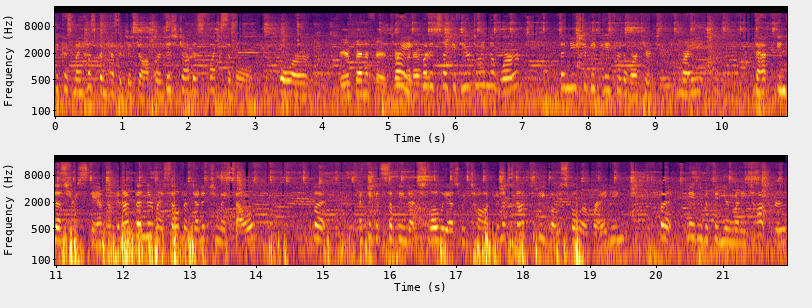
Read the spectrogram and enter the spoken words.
because my husband has a good job, or this job is flexible, or have benefits or right. whatever. But it's like if you're doing the work, then you should be paid for the work you're doing, right? That industry standard. And I've been there myself. I've done it to myself, but think it's something that slowly, as we talk, and it's not to be boastful or bragging, but maybe within your money talk group,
